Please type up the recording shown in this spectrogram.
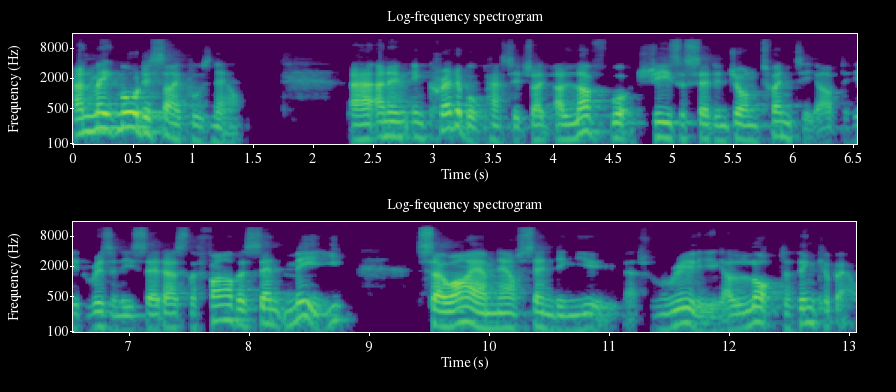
and make more disciples now. Uh, an incredible passage. I, I love what Jesus said in John 20 after he'd risen. He said, As the Father sent me, so I am now sending you. That's really a lot to think about.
